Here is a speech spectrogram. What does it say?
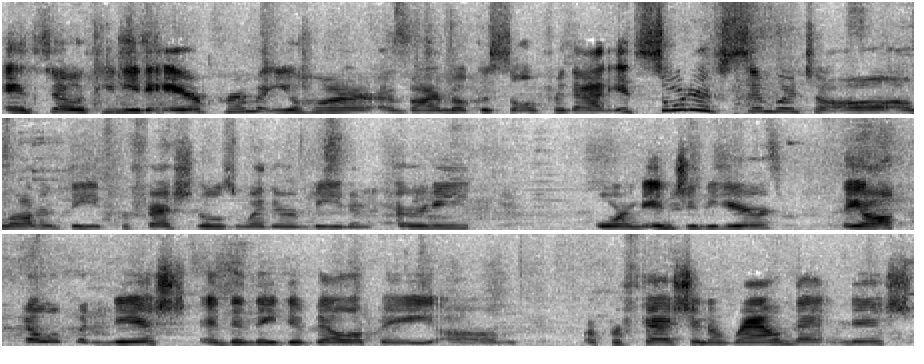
And so if you need an air permit, you'll hire an environmental consultant for that. It's sort of similar to all a lot of the professionals, whether it be an attorney or an engineer. They all develop a niche and then they develop a um, a profession around that niche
